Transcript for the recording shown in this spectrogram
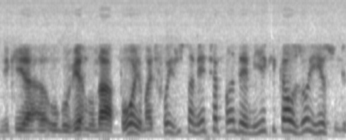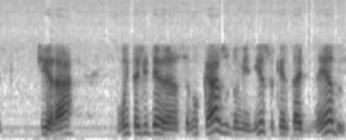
de que a, o governo não dá apoio, mas foi justamente a pandemia que causou isso, de tirar muita liderança. No caso do ministro, o que ele está dizendo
